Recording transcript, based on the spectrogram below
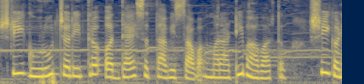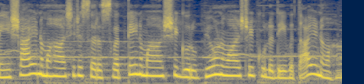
श्री गुरुचरित्र अध्याय सत्तावीसावा. मराठी भावार्थ. श्री गणेशाय नमः श्री सरस्वते नमः श्री गुरुभ्यो नमः श्री कुलदेवताय नमः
